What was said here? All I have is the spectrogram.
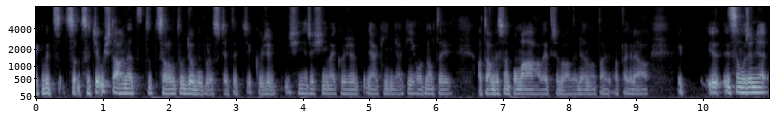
Jakoby, co, co tě už táhne tu celou tu dobu prostě teď, jakože všichni řešíme jakože nějaký, nějaký hodnoty a to, aby jsme pomáhali třeba lidem a tak, a tak je, samozřejmě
